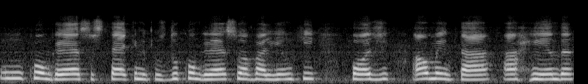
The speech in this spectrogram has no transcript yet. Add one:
o Congresso, os técnicos do Congresso avaliam que pode aumentar a renda,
